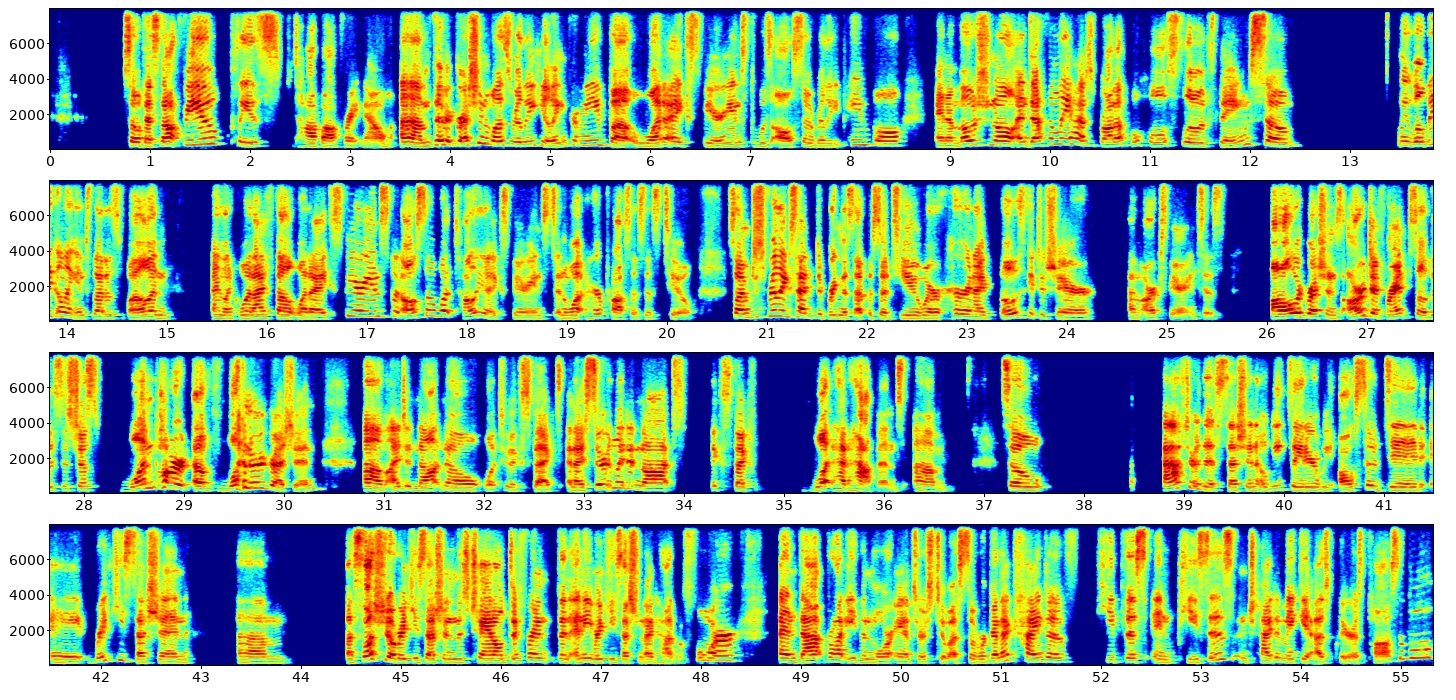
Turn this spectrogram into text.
So if that's not for you, please hop off right now. Um, the regression was really healing for me, but what I experienced was also really painful and emotional and definitely has brought up a whole slew of things. So we will be going into that as well. And and like what I felt, what I experienced, but also what Thalia experienced and what her process is too. So I'm just really excited to bring this episode to you where her and I both get to share um, our experiences. All regressions are different. So this is just one part of one regression. Um, I did not know what to expect. And I certainly did not expect what had happened. Um, so after this session, a week later, we also did a Reiki session um, a celestial Reiki session this channel different than any Reiki session I'd had before. And that brought even more answers to us. So we're going to kind of keep this in pieces and try to make it as clear as possible.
